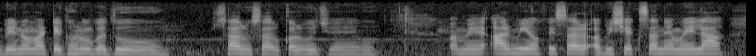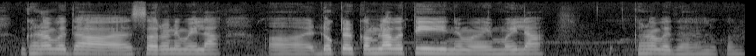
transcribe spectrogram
બહેનો માટે ઘણું બધું સારું સારું કરવું જોઈએ એવું. અમે આર્મી ઓફિસર અભિષેક સરને મળ્યા, ઘણા બધા સરોને મળ્યા. ડૉક્ટર કમલાવતીને મ- મળ્યા ઘણા બધા લોકોને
